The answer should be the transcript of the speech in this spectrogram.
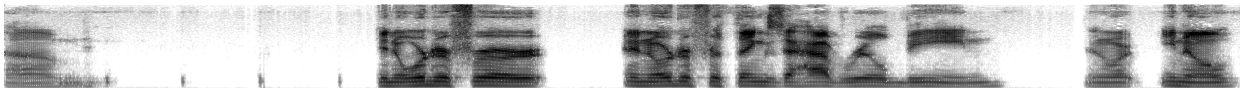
um in order for in order for things to have real being in order you know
